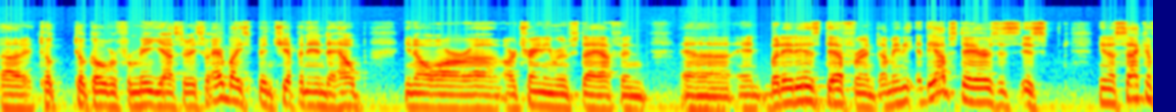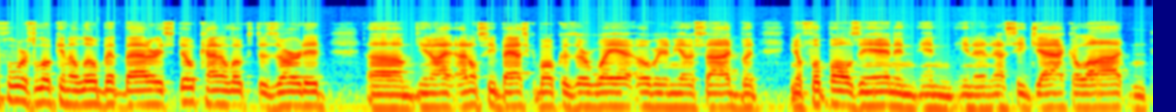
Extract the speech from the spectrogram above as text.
uh, took took over for me yesterday. So everybody's been chipping in to help, you know, our uh, our training room staff and uh, and but it is different. I mean, the upstairs is is you know, second floor is looking a little bit better. It still kind of looks deserted. Um, you know, I, I, don't see basketball because they're way over on the other side, but you know, football's in, and and you know, and I see Jack a lot, and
